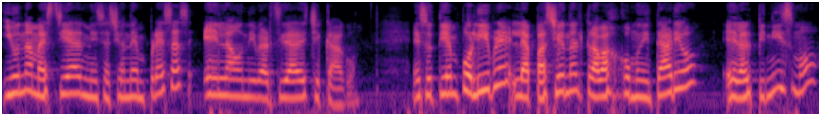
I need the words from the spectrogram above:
y una maestría de Administración de Empresas en la Universidad de Chicago. En su tiempo libre le apasiona el trabajo comunitario, el alpinismo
